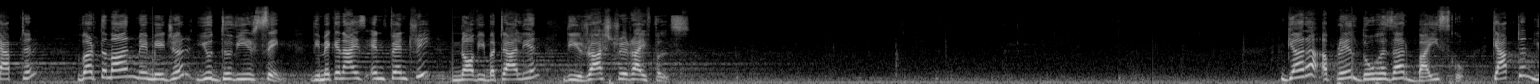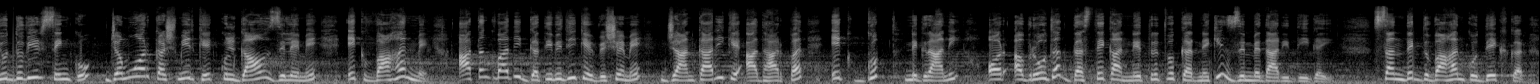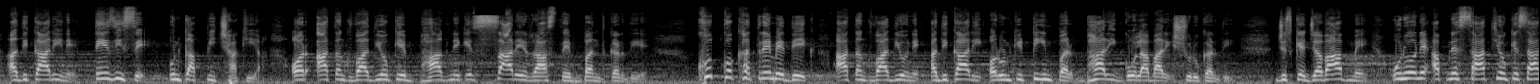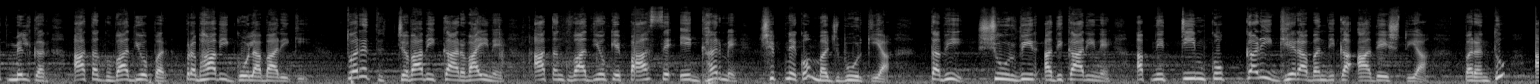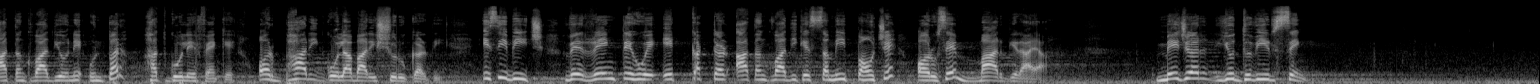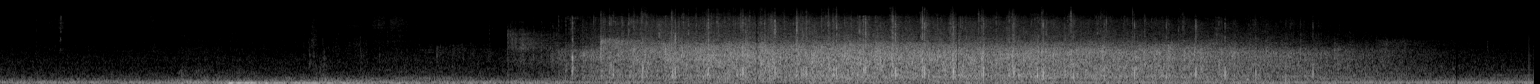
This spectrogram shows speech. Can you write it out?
Captain वर्तमान में major Yudhvir Singh the mechanised infantry नौवी battalion the Rashtriya rifles 11 April 2022 को captain Yudhvir Singh को जम्मू और कश्मीर के कुलगांव ज़िले में एक वाहन में आतंकवादी गतिविधि के विषय में जानकारी के आधार पर एक गुप्त निगरानी और अवरोधक दस्ते का नेतृत्व करने की ज़िम्मेदारी दी गई। संदिग्ध वाहन को देखकर अधिकारी ने तेज़ी से उनका पीछा किया और आतंकवादियों के भागने के सारे रास्ते बंद कर दिए। खुद को खतरे में देख आतंकवादियों ने अधिकारी और उनकी टीम पर भारी गोलाबारी शुरू कर दी, जिसके जवाब में उन्होंने अपने साथियों के साथ मिलकर आतंकवादियों पर प्रभावी गोलाबारी की। त्वरित जवाबी कार्रवाई ने आतंकवादियों के पास से एक घर में छिपने को मजबूर किया। तभी शूरवीर अधिकारी ने अपनी टीम को कड़ी घेराबंदी का आदेश दिया। परंतु आतंकवादियों ने उन पर हथगोले फेंके और भारी गोलाबारी शुरू कर दी। इसी बीच वे रेंगते हुए एक कट्टर आतंकवादी के समीप पहुँचे और उसे मार गिराया। मेजर युद्धवीर सिंह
